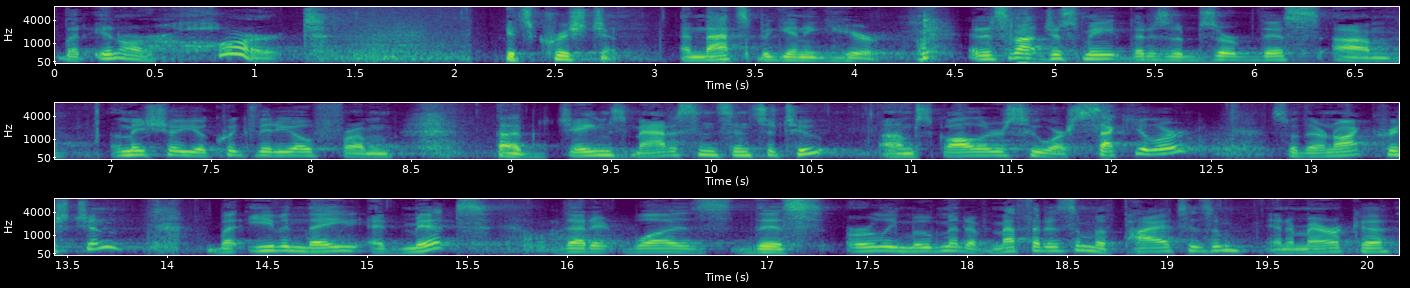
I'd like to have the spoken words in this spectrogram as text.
but in our heart, it's Christian. And that's beginning here. And it's not just me that has observed this. Um, let me show you a quick video from uh, James Madison's Institute. Um, scholars who are secular, so they're not Christian, but even they admit that it was this early movement of Methodism, of Pietism in America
